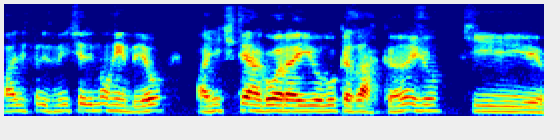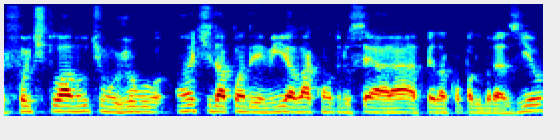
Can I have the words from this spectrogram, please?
mas infelizmente ele não rendeu. A gente tem agora aí o Lucas Arcanjo, que foi titular no último jogo antes da pandemia, lá contra o Ceará pela Copa do Brasil.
